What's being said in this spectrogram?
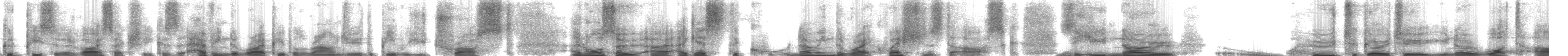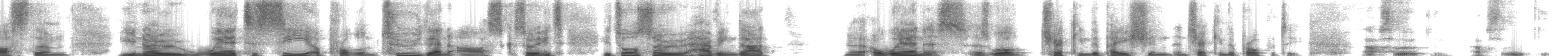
good piece of advice actually because having the right people around you the people you trust and also uh, i guess the knowing the right questions to ask. So you know who to go to you know what to ask them you know where to see a problem to then ask. So it's it's also having that uh, awareness as well checking the patient and checking the property. Absolutely absolutely.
